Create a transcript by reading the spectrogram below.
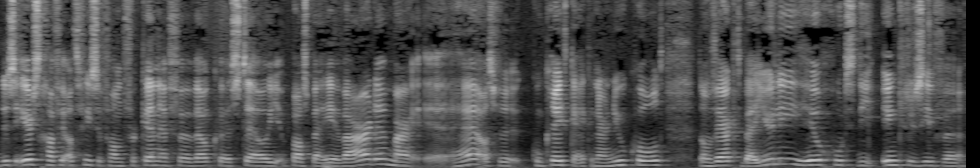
dus eerst gaf je adviezen van verken even welke stijl je past bij je waarden. Maar eh, hè, als we concreet kijken naar New Cold, dan werkt bij jullie heel goed die inclusieve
